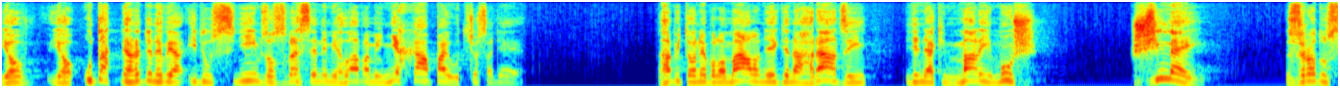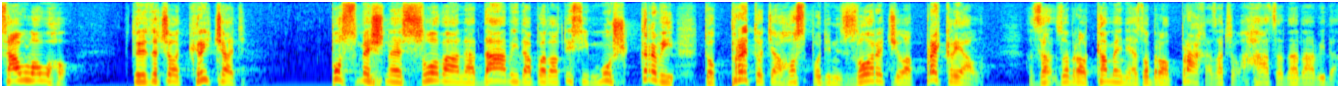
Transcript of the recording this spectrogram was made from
jeho, jeho udatné hrdinovia idú s ním so zvesenými hlavami, nechápajúc, čo sa deje. Aby to nebolo málo, niekde na hrádzi ide nejaký malý muž, Šimej, z rodu Saulovho, ktorý začal kričať posmešné slova na Dávida a povedal, ty si muž krvi, to preto ťa hospodin zlorečil a preklial. A za, zobral kamene a zobral prach a začal hádzať na Dávida.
